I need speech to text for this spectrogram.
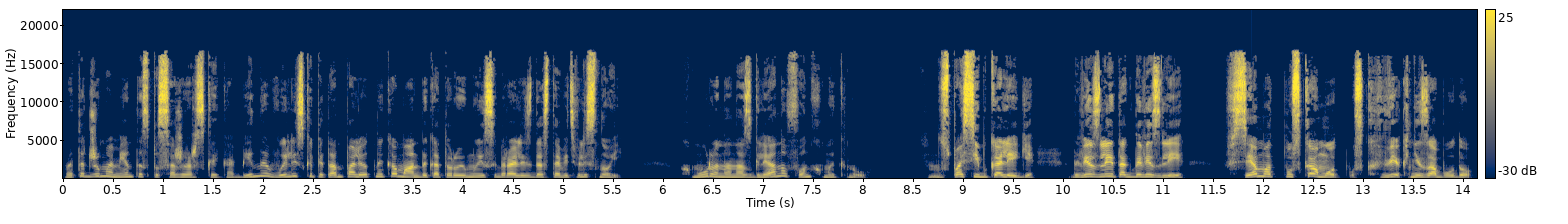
в этот же момент из пассажирской кабины вылез капитан полетной команды, которую мы собирались доставить в лесной. Хмуро на нас глянув, он хмыкнул. «Ну, спасибо, коллеги. Довезли так довезли. Всем отпускам отпуск, век не забуду».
